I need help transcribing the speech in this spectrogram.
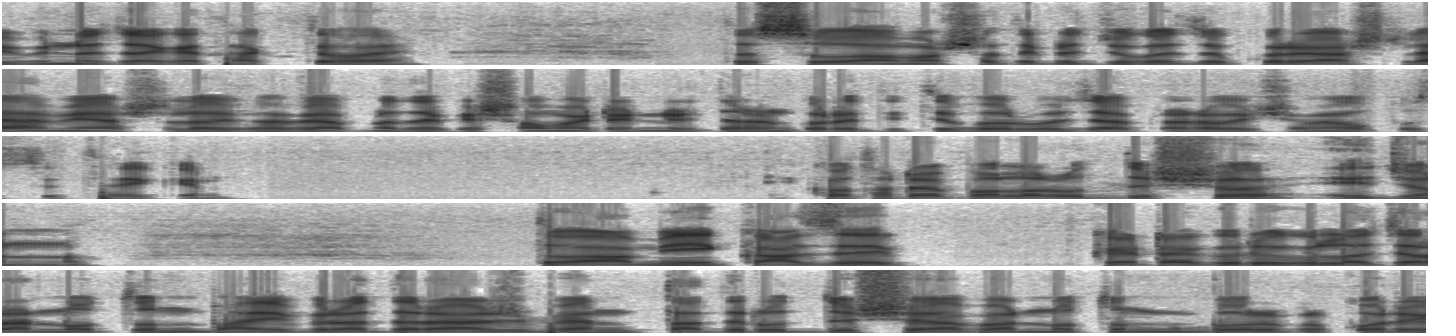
বিভিন্ন জায়গায় থাকতে হয়। তো সো, আমার সাথে একটু যোগাযোগ করে আসলে আমি আসলে ওইভাবে আপনাদেরকে সময়টা নির্ধারণ করে দিতে পারব, যে আপনারা ওই সময় উপস্থিত থাকেন। কথাটা বলার উদ্দেশ্য এই জন্য। তো আমি কাজের ক্যাটাগরিগুলো যারা নতুন ভাই ব্রাদার আসবেন, তাদের উদ্দেশ্যে আবার নতুন করে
